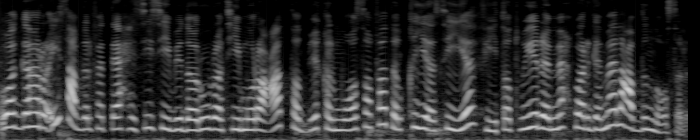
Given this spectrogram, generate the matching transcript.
وجه الرئيس عبد الفتاح السيسي بضرورة مراعاة تطبيق المواصفات القياسية في تطوير محور جمال عبد الناصر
